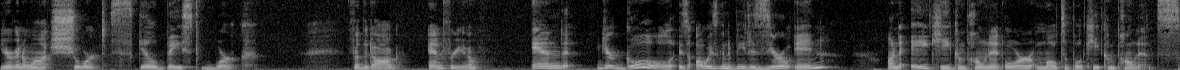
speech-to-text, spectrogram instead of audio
you're going to want short, skill based work for the dog and for you. And your goal is always going to be to zero in on a key component or multiple key components.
